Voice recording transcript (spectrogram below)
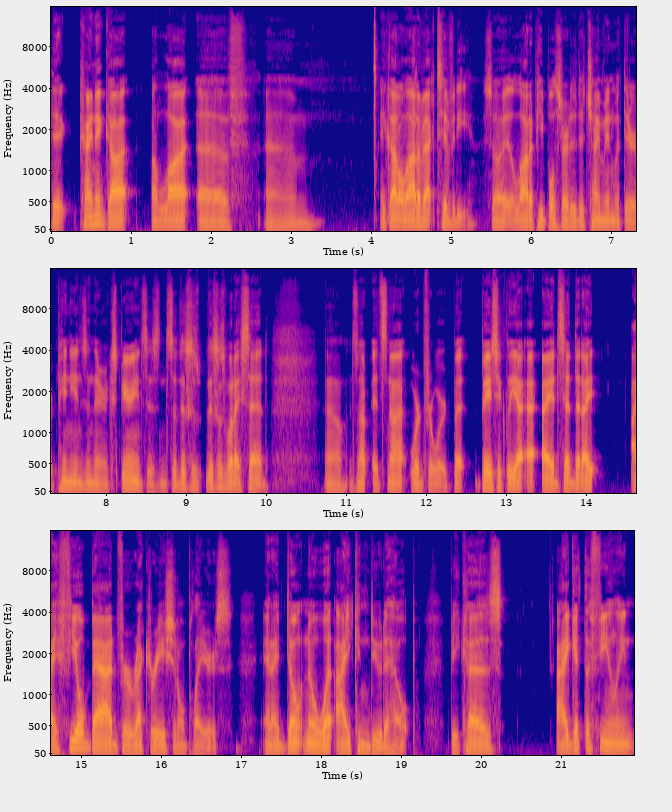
that kind of got a lot of um, it got a lot of activity. So a lot of people started to chime in with their opinions and their experiences. And so this is this is what I said. Uh, it's not it's not word for word, but basically I, I had said that I I feel bad for recreational players, and I don't know what I can do to help because I get the feeling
